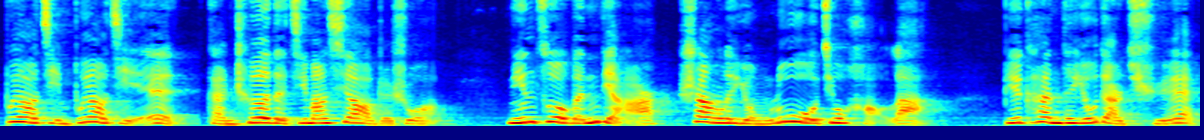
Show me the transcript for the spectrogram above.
不要紧，不要紧！赶车的急忙笑着说：“您坐稳点儿，上了甬路就好了。别看他有点瘸，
